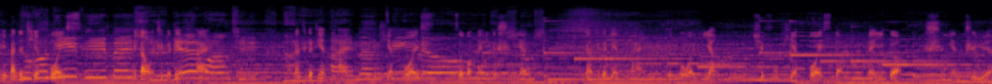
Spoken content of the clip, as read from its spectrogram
陪伴着 TFBOYS，陪伴我这个电台，让这个电台陪 TFBOYS 走过每一个十年，让这个电台也和我一样，去赴 TFBOYS 的每一个十年之约。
